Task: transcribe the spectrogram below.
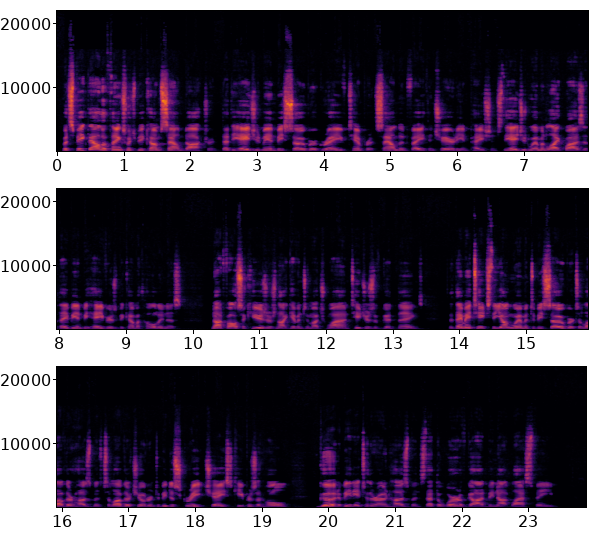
But speak thou the things which become sound doctrine, that the aged men be sober, grave, temperate, sound in faith, and charity, and patience. The aged women likewise, that they be in behaviors becometh holiness, not false accusers, not given to much wine, teachers of good things, that they may teach the young women to be sober, to love their husbands, to love their children, to be discreet, chaste, keepers at home, good, obedient to their own husbands, that the word of God be not blasphemed.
